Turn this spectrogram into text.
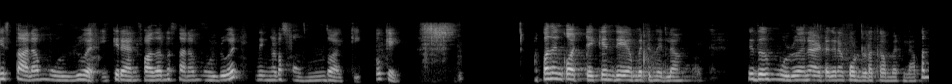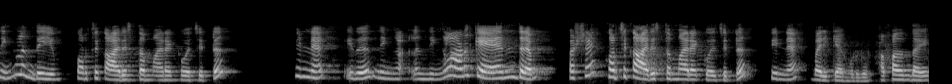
ഈ സ്ഥലം മുഴുവൻ ഈ ഗ്രാൻഡ് ഫാദറിന്റെ സ്ഥലം മുഴുവൻ നിങ്ങളുടെ സ്വന്തമാക്കി. ഓക്കെ അപ്പൊ നിങ്ങൾക്ക് ഒറ്റയ്ക്ക് എന്ത് ചെയ്യാൻ പറ്റുന്നില്ല? ഇത് മുഴുവനായിട്ട് ഇങ്ങനെ കൊണ്ടുനടക്കാൻ പറ്റില്ല. അപ്പൊ നിങ്ങൾ എന്ത് ചെയ്യും? കുറച്ച് കാര്യസ്ഥന്മാരൊക്കെ വെച്ചിട്ട് പിന്നെ ഇത് നിങ്ങൾ നിങ്ങളാണ് കേന്ദ്രം. പക്ഷെ കുറച്ച് കാര്യസ്ഥന്മാരൊക്കെ വെച്ചിട്ട് പിന്നെ ഭരിക്കാൻ കൊടുക്കും. അപ്പൊ അതെന്തായി?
